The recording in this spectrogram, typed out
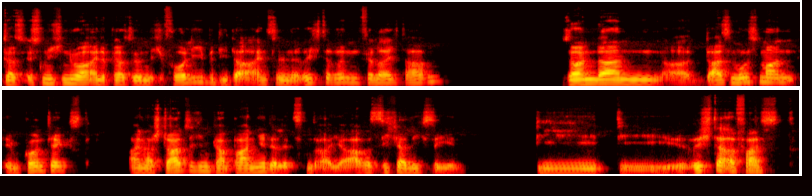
das ist nicht nur eine persönliche Vorliebe, die da einzelne Richterinnen vielleicht haben, sondern, äh, das muss man im Kontext einer staatlichen Kampagne der letzten 3 Jahre sicherlich sehen, die die Richter erfasst,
